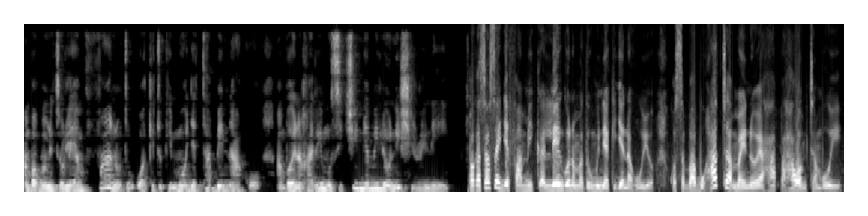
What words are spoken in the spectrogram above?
ambapo ametolea mfano tu wa kitu kimoja tabenako, ambayo inagharimu si chini ya milioni ishirini. Mpaka sasa haijafahamika lengo na madhumuni ya kijana huyo, kwa sababu hata maeneo ya hapa hawamtambui.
